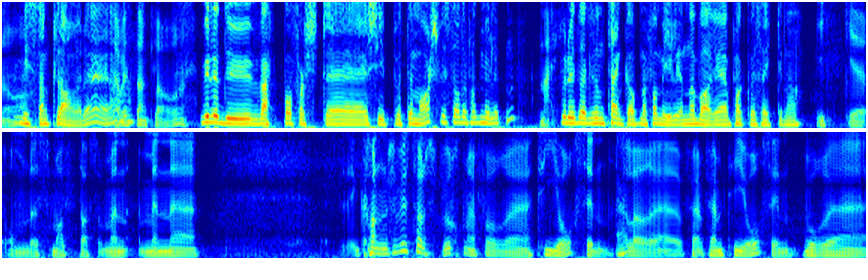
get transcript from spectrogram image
Nå, Hvis han klarer det, ja, ja. hvis han klarer det. Ville du vært på første skipet til Mars hvis du hadde fått muligheten? Nei. Ville du liksom tenke opp med familien og bare pakke sekken og Ikke om det smalt, altså. Men, men eh, kanskje hvis du hadde spurt meg for eh, ti år siden, eller eh, fem- fem-ti år siden, hvor eh,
